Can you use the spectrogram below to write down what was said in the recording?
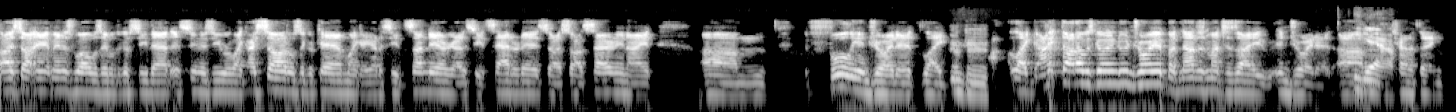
I saw Ant Man as well. Was able to go see that as soon as you were like, I saw it. I was like, okay, I'm like, I got to see it Sunday. or I got to see it Saturday. So I saw it Saturday night. Um, fully enjoyed it. Like Mm-hmm. like I thought I was going to enjoy it, but not as much as I enjoyed it. Um, Yeah. kind of thing.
